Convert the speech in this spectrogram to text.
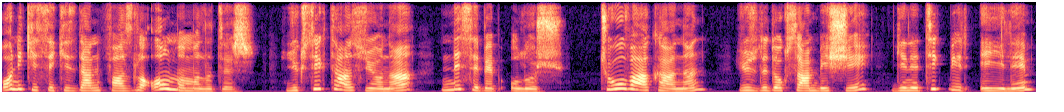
12-8'den fazla olmamalıdır. Yüksek tansiyona ne sebep olur? Çoğu vakanın %95'i genetik bir eğilim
